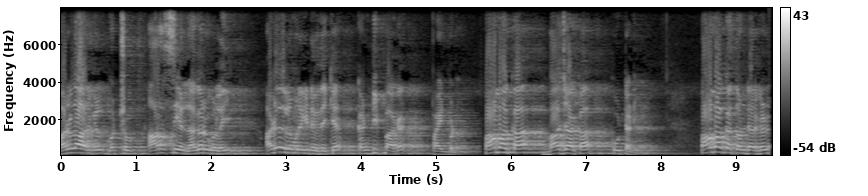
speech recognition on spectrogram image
வரலாறுகள் மற்றும் அரசியல் நகர்வுகளை அடுத்த தலைமுறைகிட்ட விதைக்க கண்டிப்பாக பயன்படும். பாமக பாஜக கூட்டணி. பாமக தொண்டர்கள்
